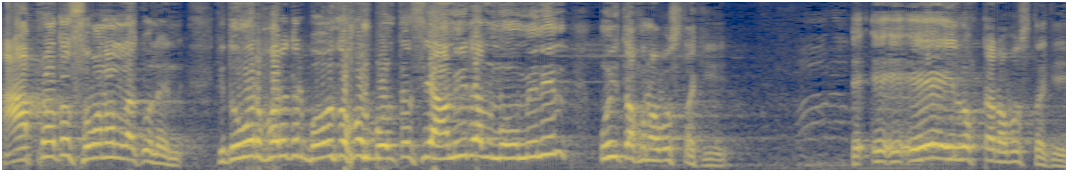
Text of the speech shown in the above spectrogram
আপনারা তো সোমান আল্লাহ করলেন কিন্তু উমর ফারুকের বউ যখন বলতেছি, আমির আল মৌমিনিন উনি তখন অবস্থা কি? এই লোকটার অবস্থা কি?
